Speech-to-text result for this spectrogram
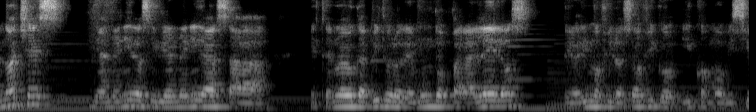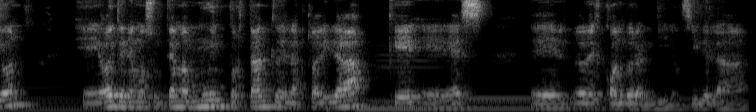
Buenas noches, bienvenidos y bienvenidas a este nuevo capítulo de Mundos Paralelos, Periodismo Filosófico y Cosmovisión. Eh, hoy tenemos un tema muy importante de la actualidad que eh, es eh, lo del cóndor andino. ¿sí? De la,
